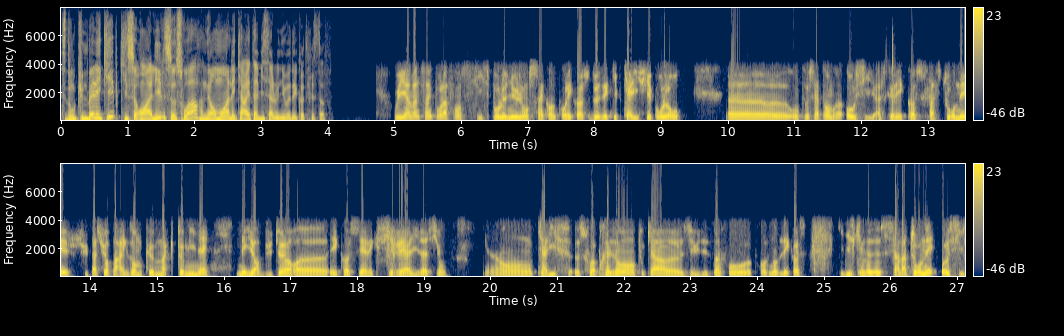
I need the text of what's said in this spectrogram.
C'est donc une belle équipe qui se rend à Lille ce soir, néanmoins l'écart est abyssal au niveau des codes Christophe. Oui, un 25 pour la France, 6 pour le nul, 11,50 pour l'Écosse. Deux équipes qualifiées pour l'Euro. Euh, on peut s'attendre aussi à ce que l'Écosse fasse tourner. Je suis pas sûr, par exemple, que McTominay, meilleur buteur euh, écossais avec six réalisations en qualif, euh, soit présent. En tout cas, euh, j'ai eu des infos euh, provenant de l'Écosse qui disent que euh, ça va tourner aussi,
